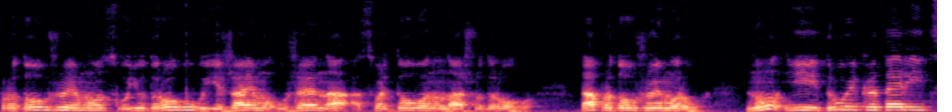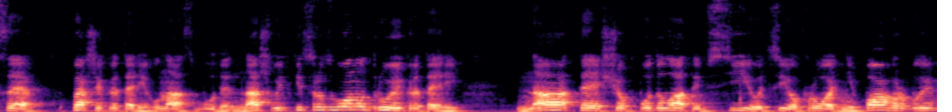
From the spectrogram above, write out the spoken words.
продовжуємо свою дорогу, виїжджаємо уже на асфальтовану нашу дорогу та продовжуємо рух. Ну і другий критерій це перший критерій у нас буде на швидкість розгону, другий критерій на те, щоб подолати всі оці офроадні пагорби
